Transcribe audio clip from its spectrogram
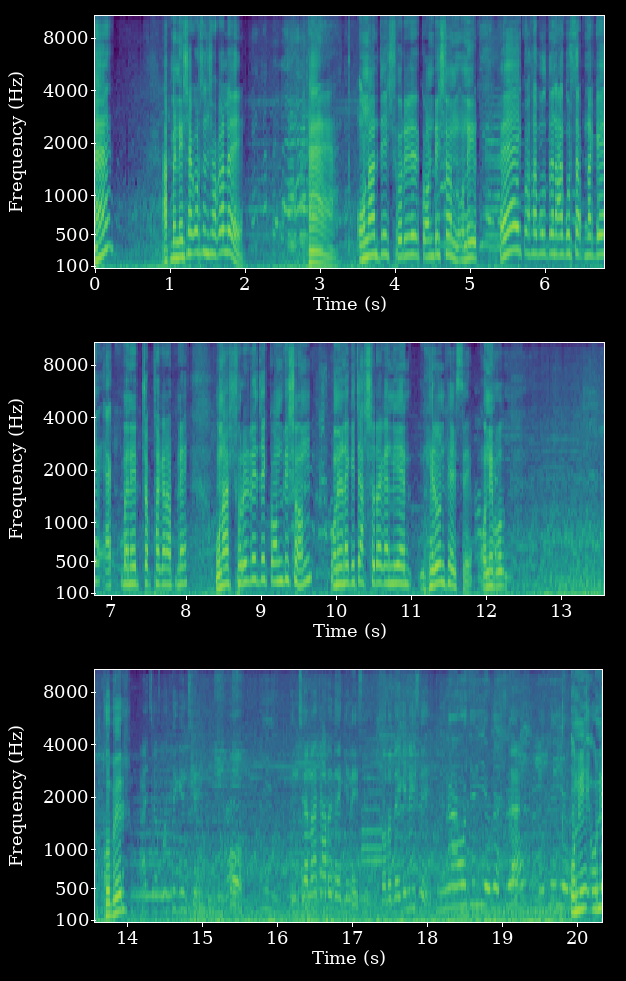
হ্যাঁ? আপনি নেশা করছেন সকালে? ওনার যে শরীরের কন্ডিশন উনি এই কথা বলতে না করছে আপনাকে, এক মিনিট চপ থাকেন আপনি। ওনার শরীরের যে কন্ডিশন উনি নাকি চারশো টাকা নিয়ে হেরোইন খাইছে। উনি বল কবির? আচ্ছা কিনছে না কারে দেখি নাইছে তোর দেখি নাইছে না, ওই যে ইয়ে হ্যাঁ? ইয়ে উনি উনি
